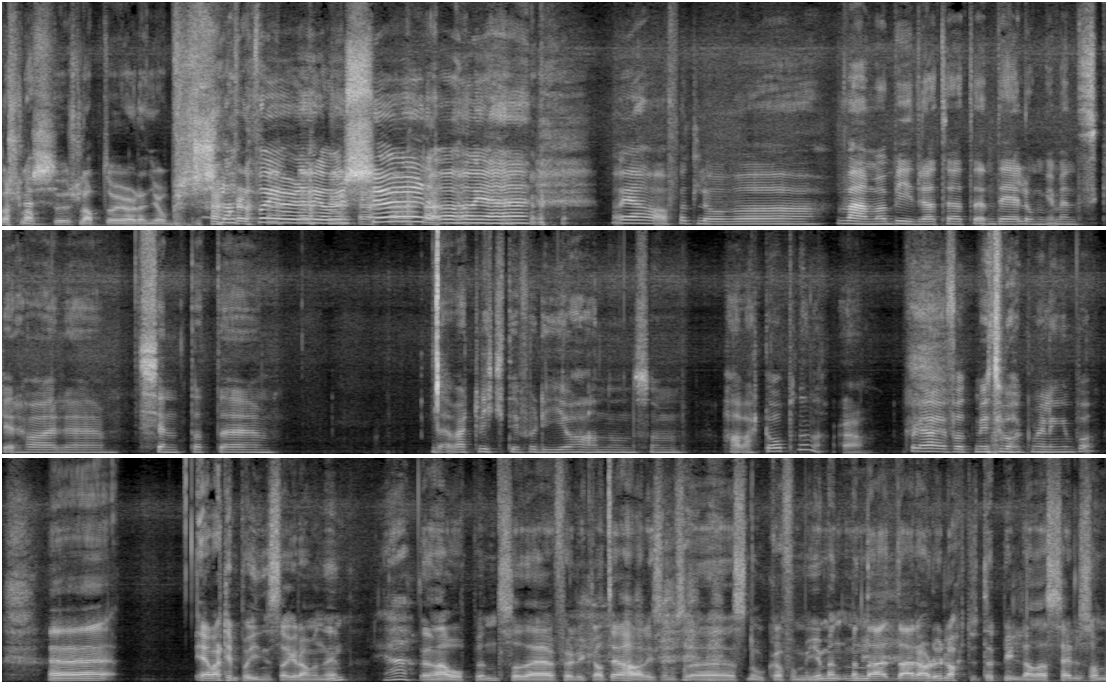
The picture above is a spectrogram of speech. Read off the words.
Da slapp du, slapp du å gjøre den jobben sjøl? slapp å gjøre den jobben sjøl. Og, jeg- og jeg har fått lov å være med og bidra til at en del unge mennesker har eh, kjent at det, det har vært viktig for de å ha noen som har vært åpne. da. Ja. For det har jeg fått mye tilbakemeldinger på. Eh, jeg har vært inne på Instagrammen din. Ja. Den er åpen, så det, jeg føler ikke at jeg har liksom snoka for mye. Men, men der, der har du lagt ut et bilde av deg selv som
